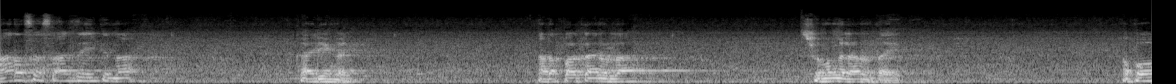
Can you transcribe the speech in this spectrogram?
ആർ എസ് എസ് ആഗ്രഹിക്കുന്ന കാര്യങ്ങൾ നടപ്പാക്കാനുള്ള ശ്രമങ്ങളാണ് ഉണ്ടായത്. അപ്പോൾ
